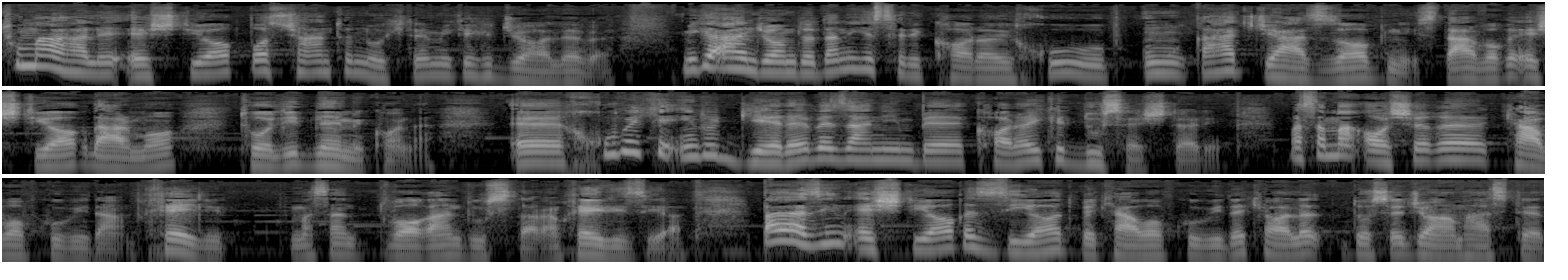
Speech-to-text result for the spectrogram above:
تو مرحله اشتیاق باز چند تا نکته میگه که جالبه. میگه انجام دادن یه سری کارهای خوب اونقدر جذاب نیست. در واقع اشتیاق در ما تولید نمی‌کنه. خوبه که این رو گره بزنیم به کارهایی که دوستش داریم. مثلا من عاشق کباب کوبیدم. خیلی مثلا واقعا دوست دارم خیلی زیاد. بعد از این اشتیاق زیاد به کباب کوبیده که حالا دو سه جام هست که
